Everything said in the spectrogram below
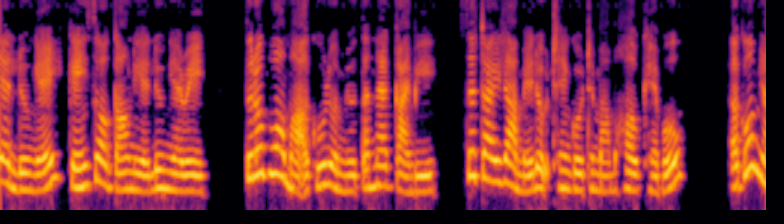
ရဲ့လူငယ်ဂိမ်းစော့ကောင်းတဲ့လူငယ်တွေသူတို့ဘဝမှာအခုလိုမျိုးတနက်ကင်ပြီးစစ်တိုက်ရမယ်လို့ထင်ကိုထင်မှာမဟုတ်ခဲ့ဘူးအခုမြ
